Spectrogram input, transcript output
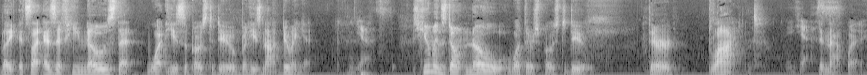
Like, it's like as if he knows that what he's supposed to do, but he's not doing it. Yes. Humans don't know what they're supposed to do. They're blind Yes. in that way.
